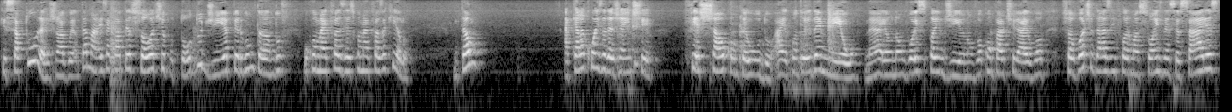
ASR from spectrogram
que satura, a gente não aguenta mais aquela pessoa, tipo, todo dia perguntando o como é que faz isso, como é que faz aquilo. Então, aquela coisa da gente fechar o conteúdo. Ah, o conteúdo é meu, né? Eu não vou expandir, eu não vou compartilhar, eu vou só vou te dar as informações necessárias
